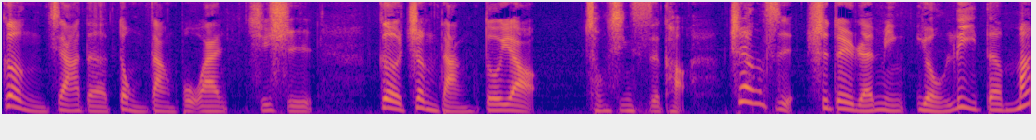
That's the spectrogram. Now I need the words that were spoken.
更加的动荡不安。其实。各政党都要重新思考，这样子是对人民有利的吗？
